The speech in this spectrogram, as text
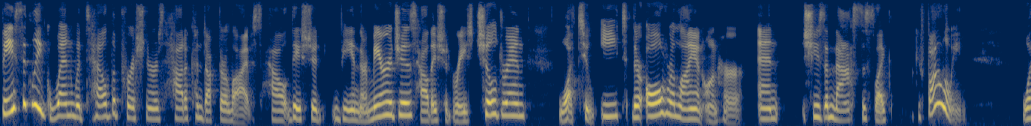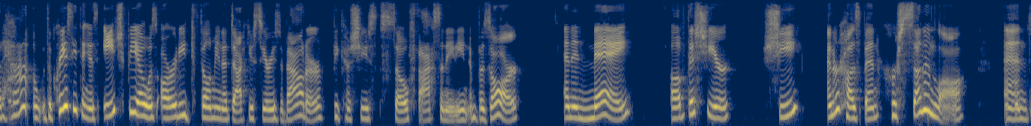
Basically, Gwen would tell the parishioners how to conduct their lives, how they should be in their marriages, how they should raise children, what to eat. They're all reliant on her. And she's amassed this like following what ha- the crazy thing is HBO was already filming a docu series about her because she's so fascinating and bizarre. And in May of this year, she and her husband, her son-in-law, and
